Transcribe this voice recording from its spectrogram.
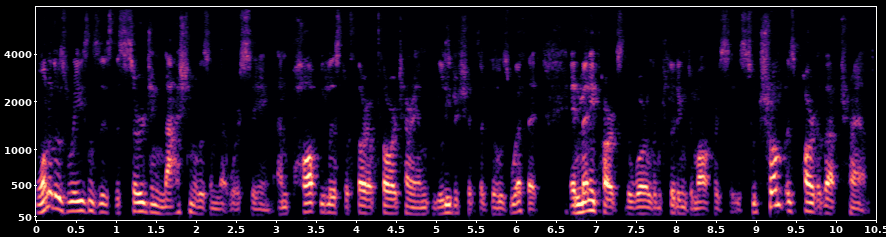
One of those reasons is the surging nationalism that we're seeing and populist author- authoritarian leadership that goes with it in many parts of the world, including democracies. So Trump is part of that trend.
